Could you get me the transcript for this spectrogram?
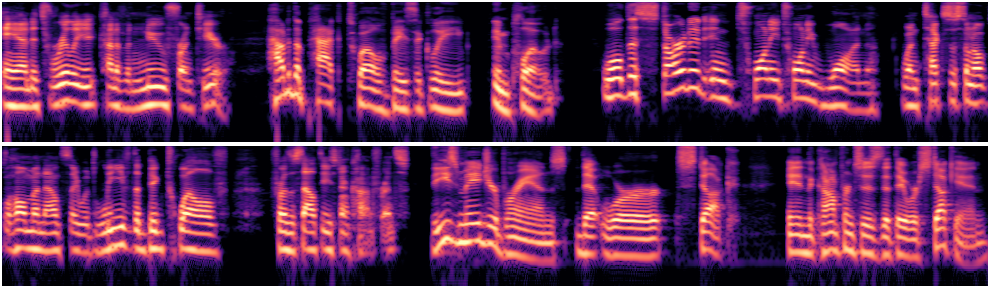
And it's really kind of a new frontier. How did the Pac 12 basically implode? Well, this started in 2021 when Texas and Oklahoma announced they would leave the Big 12 for the Southeastern Conference. These major brands that were stuck in the conferences that they were stuck in,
